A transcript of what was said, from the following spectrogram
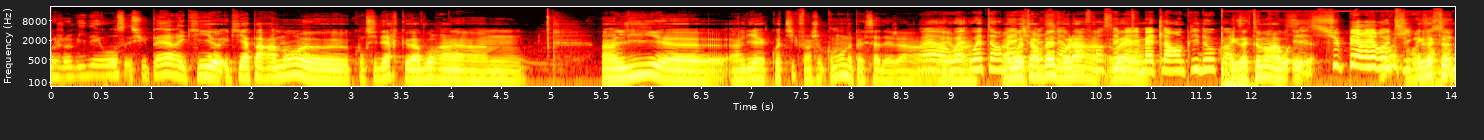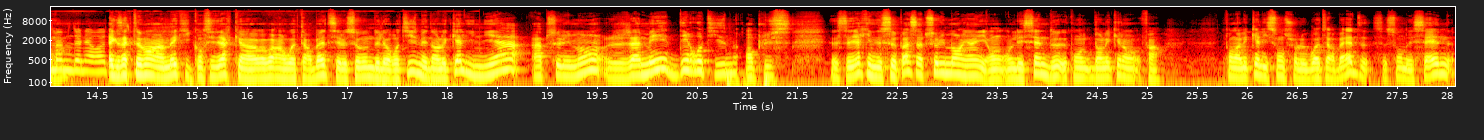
aux jeux vidéo, c'est super, et qui, qui apparemment considère qu'avoir un un lit, euh, un lit aquatique. Enfin, comment on appelle ça déjà ouais, un, waterbed. Un waterbed, voilà. En français, mais les matelas remplis d'eau, quoi. Exactement. C'est super érotique. Ouais, exactement. de l'érotisme. Exactement. Un mec qui considère qu'avoir un waterbed, c'est le summum de l'érotisme, et dans lequel il n'y a absolument jamais d'érotisme en plus. C'est-à-dire qu'il ne se passe absolument rien. On, les scènes de, dans lesquelles, enfin, pendant lesquelles ils sont sur le waterbed, ce sont des scènes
